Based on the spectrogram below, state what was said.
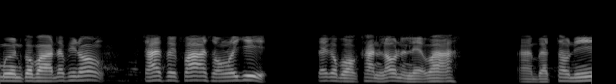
หมื่นกว่าบาทนะพี่น้องใช้ไฟฟ้าสองร้อยยี่ได้ก็บอกท่านเล่านั่นแหละว่า อ่า แบตเท่านี้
